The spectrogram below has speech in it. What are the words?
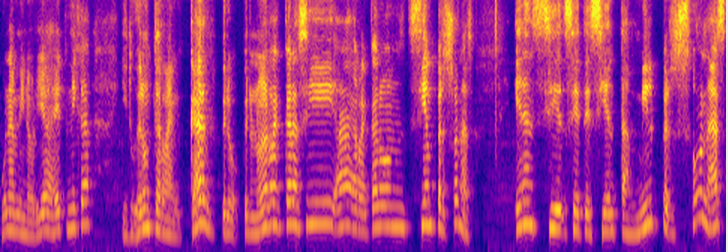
unas minorías étnicas, y tuvieron que arrancar, pero, pero no arrancar así, ah, arrancaron 100 personas, eran 700 mil personas,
